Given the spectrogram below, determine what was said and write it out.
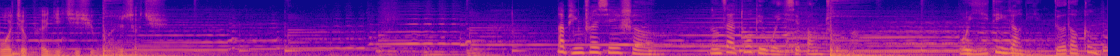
我就陪你继续玩下去。那平川先生能再多给我一些帮助吗？我一定让你得到更多。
